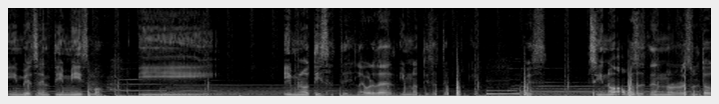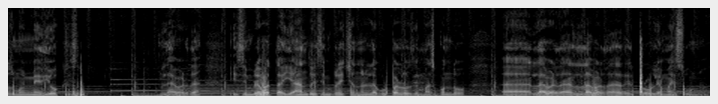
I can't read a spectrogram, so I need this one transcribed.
inviertas en ti mismo y hipnotízate, la verdad, hipnotízate porque pues si no vas a tener unos resultados muy mediocres la verdad. Y siempre batallando y siempre echándole la culpa a los demás cuando ah, la verdad, la verdad, el problema es uno.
